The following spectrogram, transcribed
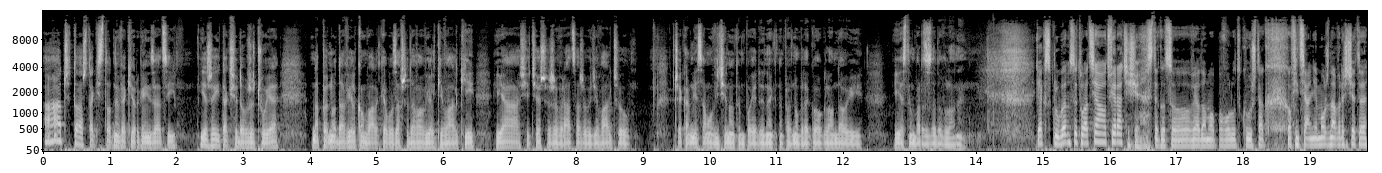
a czy to aż tak istotne w jakiej organizacji? Jeżeli tak się dobrze czuje, na pewno da wielką walkę, bo zawsze dawał wielkie walki. Ja się cieszę, że wraca, że będzie walczył. Czekam niesamowicie na ten pojedynek, na pewno będę go oglądał i, i jestem bardzo zadowolony. Jak z klubem sytuacja? Otwieracie się. Z tego co wiadomo, powolutku już tak oficjalnie można wreszcie te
